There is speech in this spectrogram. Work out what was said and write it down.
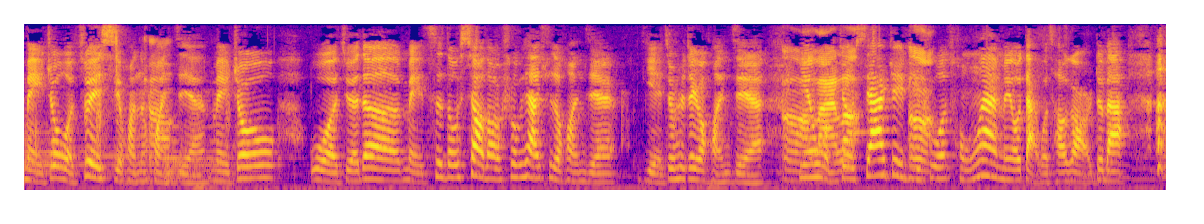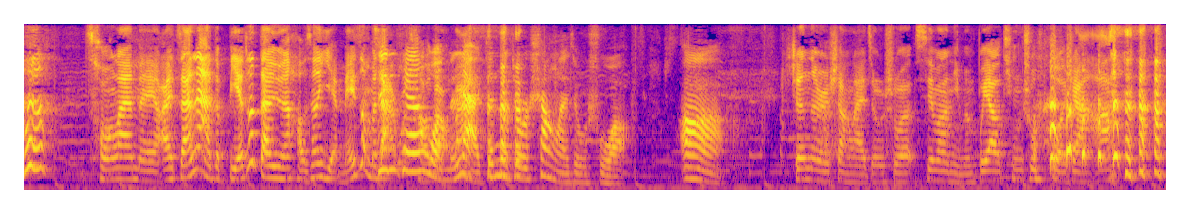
每周我最喜欢的环节，每周我觉得每次都笑到说不下去的环节，也就是这个环节，嗯因为我们就瞎这逼说，从来没有打过草稿，对吧？从来没有。哎，咱俩的别的单元好像也没怎么打今过草稿。吧天我们俩真的就是上来就说，啊，真的是上来就说，希望你们不要听出破绽啊。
